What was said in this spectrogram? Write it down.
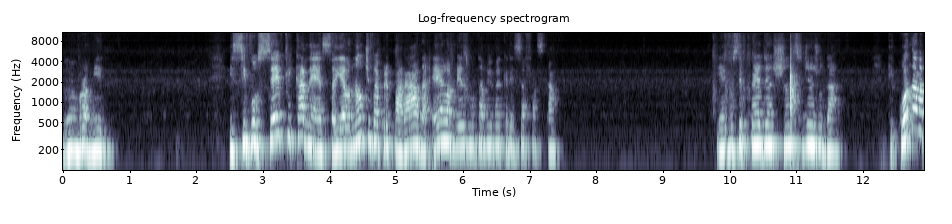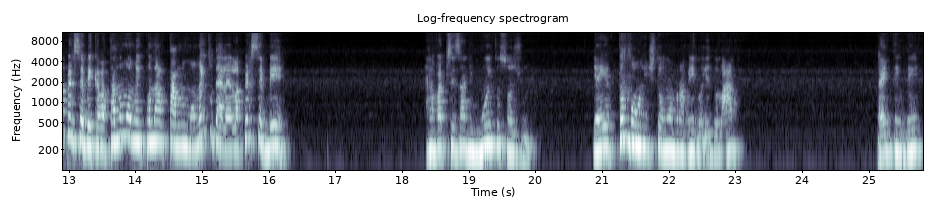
um ombro amigo. E se você ficar nessa e ela não estiver preparada, ela mesma também vai querer se afastar. E aí você perde a chance de ajudar. Porque quando ela perceber que ela está no momento, quando ela está no momento dela, ela perceber, ela vai precisar de muita sua ajuda. E aí é tão bom a gente ter um ombro amigo ali do lado para entender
